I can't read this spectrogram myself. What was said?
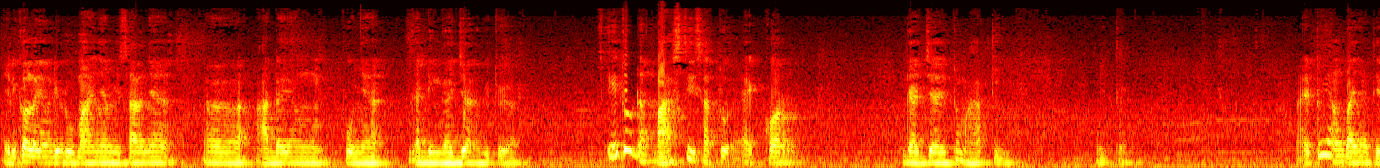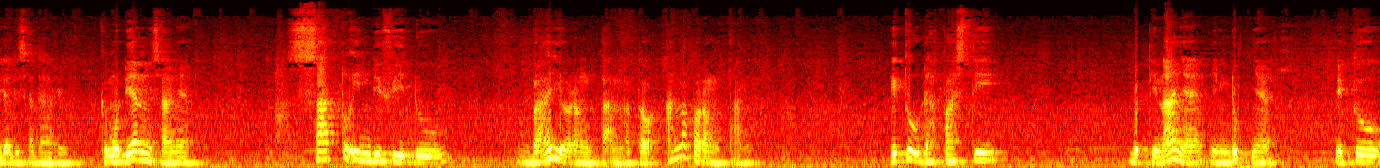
Jadi kalau yang di rumahnya misalnya eh, ada yang punya gading gajah gitu ya, itu udah pasti satu ekor gajah itu mati, gitu. Nah itu yang banyak tidak disadari. Kemudian misalnya satu individu bayi orang hutan atau anak orang hutan itu udah pasti betinanya, induknya itu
